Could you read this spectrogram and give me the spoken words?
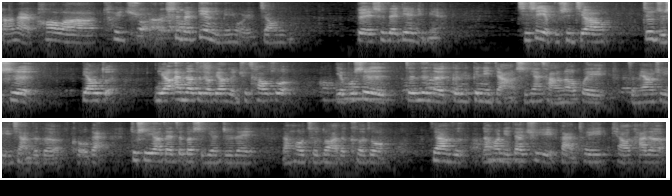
打奶泡啊、萃取啊，是在店里面有人教你吗？对，是在店里面，其实也不是教，就只是标准，你要按照这个标准去操作，也不是真正的跟跟你讲时间长了会怎么样去影响这个口感，就是要在这个时间之内，然后出多少的克重，这样子，然后你再去反推调它的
